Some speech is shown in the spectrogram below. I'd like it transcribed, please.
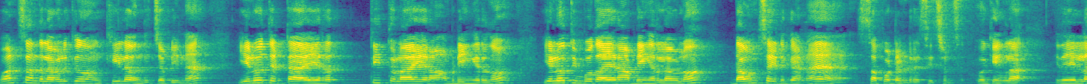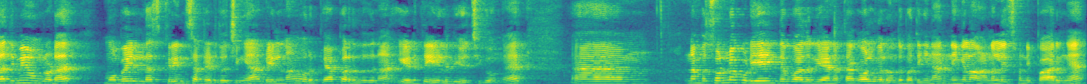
ஒன்ஸ் அந்த லெவலுக்கும் கீழே வந்துச்சு அப்படின்னா எழுவத்தெட்டாயிரத்தி தொள்ளாயிரம் அப்படிங்கிறதும் எழுபத்தி ஒம்போதாயிரம் அப்படிங்கிற லெவலும் டவுன் சைடுக்கான சப்போர்ட் அண்ட் ரெசிஸ்டன்ஸ் ஓகேங்களா இதை எல்லாத்தையுமே உங்களோட மொபைலில் ஸ்க்ரீன்ஷாட் எடுத்து வச்சுங்க. அப்படி ஒரு பேப்பர் இருந்ததுன்னா எடுத்து எழுதி வச்சுக்கோங்க. நம்ம சொல்லக்கூடிய இந்த மாதிரியான தகவல்கள் வந்து பார்த்திங்கன்னா நீங்களும் அனலைஸ் பண்ணி பாருங்கள்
